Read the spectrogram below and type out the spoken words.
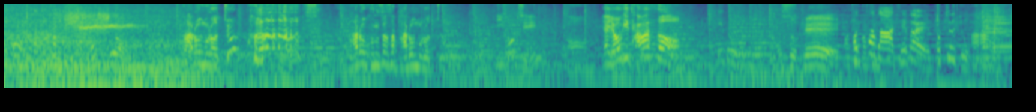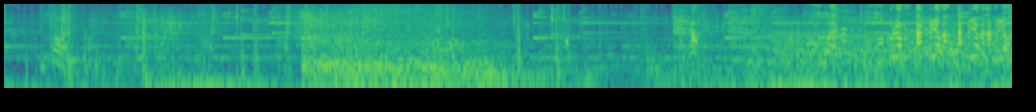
개인데? 뭐야? 바로 물었죠? 바로 궁 써서 바로 물었죠? 이거지. 어. 야 여기 다 왔어. 오케이 오케이. 어, 탱커. 버텨봐 제발 버텨줘. 아, 아. 죽지마. 어, 뭐야 끌려 나 끌려가 나 끌려가 나 끌려가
